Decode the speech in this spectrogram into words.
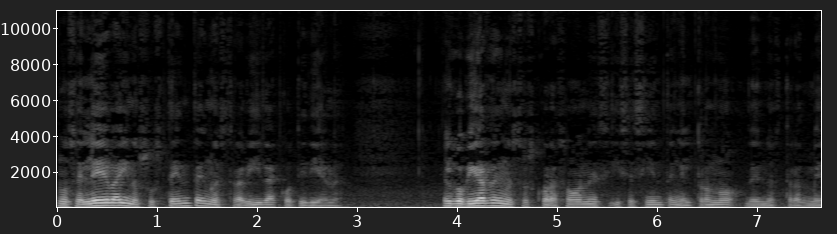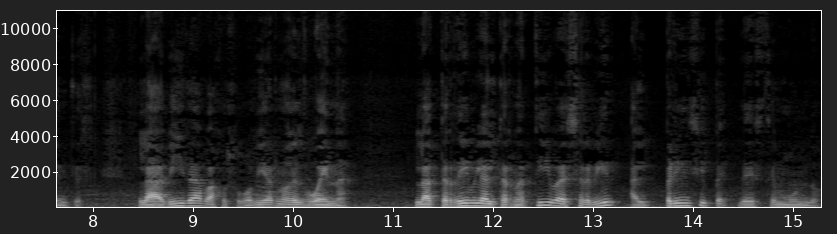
Nos eleva y nos sustenta en nuestra vida cotidiana. Él gobierna en nuestros corazones y se sienta en el trono de nuestras mentes. La vida bajo su gobierno es buena. La terrible alternativa es servir al príncipe de este mundo,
